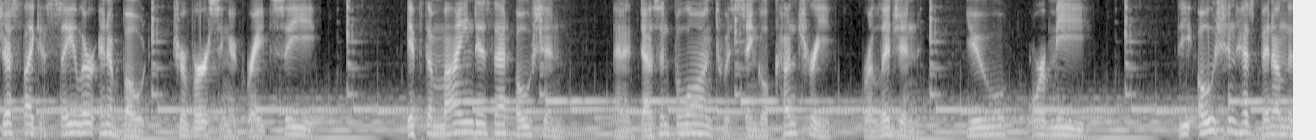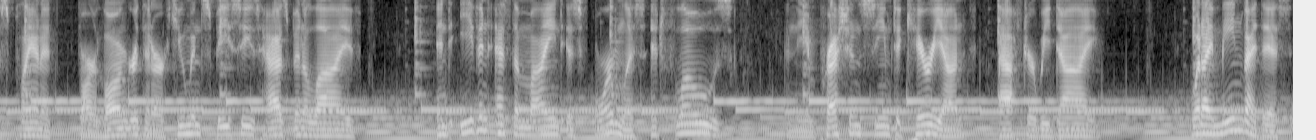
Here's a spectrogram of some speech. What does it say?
just like a sailor in a boat traversing a great sea. If the mind is that ocean, and it doesn't belong to a single country, religion, you, or me. The ocean has been on this planet far longer than our human species has been alive. And even as the mind is formless, it flows. and the impressions seem to carry on after we die. What I mean by this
